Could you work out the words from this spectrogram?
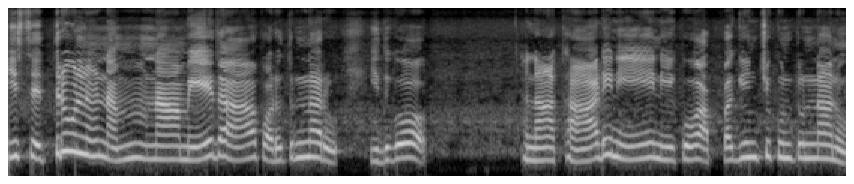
ఈ శత్రువులను నమ్ నా మీద పడుతున్నారు. ఇదిగో నా కాడిని నీకు అప్పగించుకుంటున్నాను.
